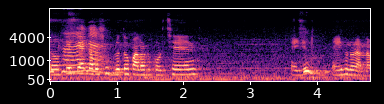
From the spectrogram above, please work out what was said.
তো কে একাদশী ব্রত পালন করছেন? এই যে এই হলো রান্না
